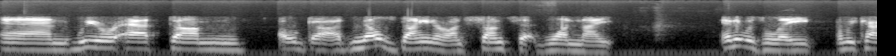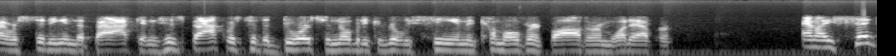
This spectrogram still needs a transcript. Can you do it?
and we were at um, oh god, Mel's Diner on Sunset one night, and it was late, and we kind of were sitting in the back, and his back was to the door, so nobody could really see him and come over and bother him, whatever. And I said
